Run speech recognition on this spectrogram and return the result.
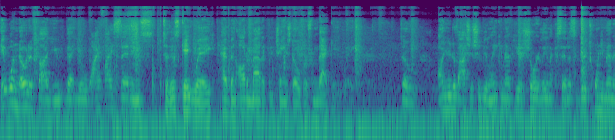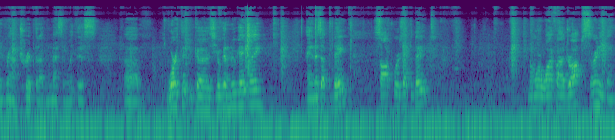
it will notify you that your Wi-Fi settings to this gateway have been automatically changed over from that gateway. So all your devices should be linking up here shortly. And like I said, it's a good 20 minute round trip that I've been messing with this. Um, it's worth it because you'll get a new gateway and it's up to date. Software's up to date. No more Wi-Fi drops or anything.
